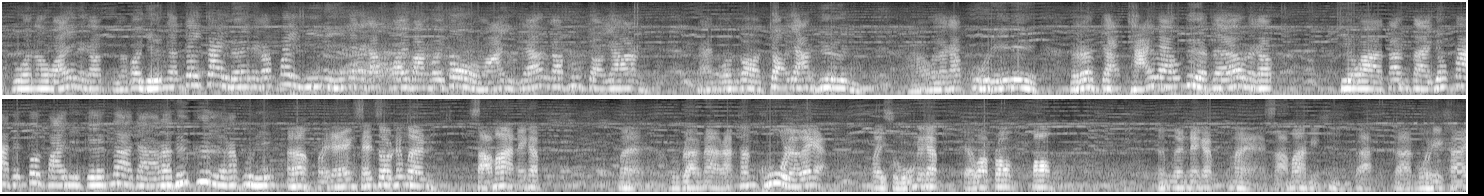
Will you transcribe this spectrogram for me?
บกวนเอาไว้นะครับ แล้วก็ยืนกันใกล้ๆเลยนะครับ ไม่มีหนีกันนะครับคอยบังคอยโต้มาอีกแล้วนะครับลูกเจาะยางแสนซนก็เจาะยางคืนเอาละครับคู่นี้นี่เริ่มจะฉายแววเดือดแล้วนะครับเชื่อว่าตั้งแต่ยกหน้าเป็นต้นไปนี่เกมน่าจะระทึกขึ้นเลยครับคู่นี้อะฝ่ายแดงแสนโซนน้ำเงินสามารถนะครับแม่รูปร่างน่ารักทั้งคู่เลยอะไม่สูงนะครับ แต่ว่าป้อมป้อมน้ำเงินนะครับแหม่สามารถนี่การการมวยคล้าย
